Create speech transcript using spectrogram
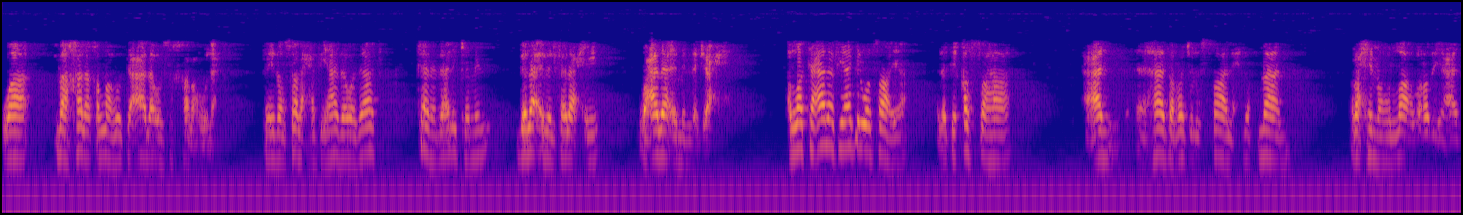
وما خلق الله تعالى وسخره له. فإذا صلح في هذا وذاك كان ذلك من دلائل الفلاح وعلائم النجاح. الله تعالى في هذه الوصايا التي قصها عن هذا الرجل الصالح لقمان رحمه الله ورضي عنه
